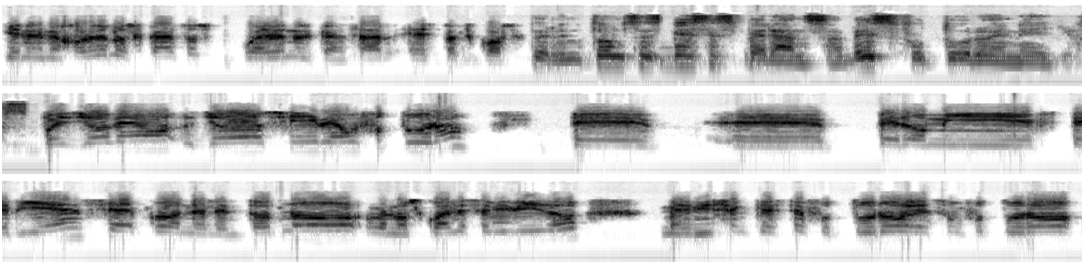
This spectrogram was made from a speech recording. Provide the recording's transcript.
y en el mejor de los casos pueden alcanzar estas cosas. Pero entonces ves esperanza, ves futuro en ellos. Pues yo veo, yo sí veo un futuro, eh, eh, pero mi experiencia con el entorno en los cuales he vivido me dicen que este futuro es un futuro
